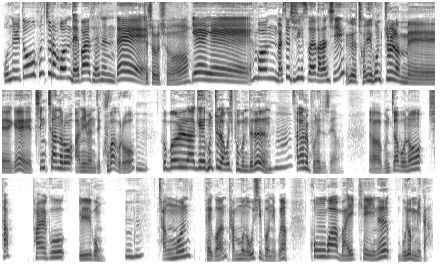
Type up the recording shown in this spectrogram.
오늘도 혼줄 한번 내봐야 되는데 그렇죠, 그렇죠. 예, 예. 한번 말씀해 주시겠어요, 나단 씨? 그 저희 혼줄 남매에게 칭찬으로 아니면 이제 구박으로 음. 흐블나게 혼줄 나고 싶은 분들은 사연을 보내주세요. 어, 문자번호 샵 #8910 음흠. 장문 100원, 단문 50원이고요. 콩과 마이케이는 무료입니다.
